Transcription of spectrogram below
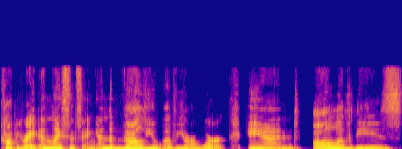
copyright and licensing and the value of your work. And all of these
